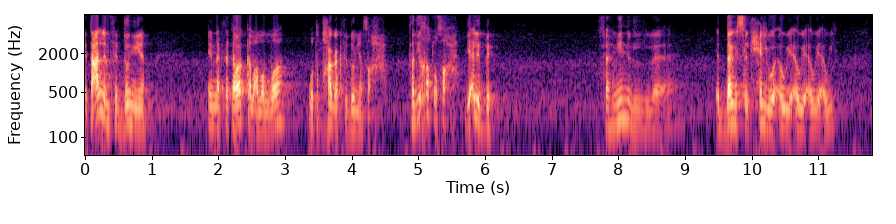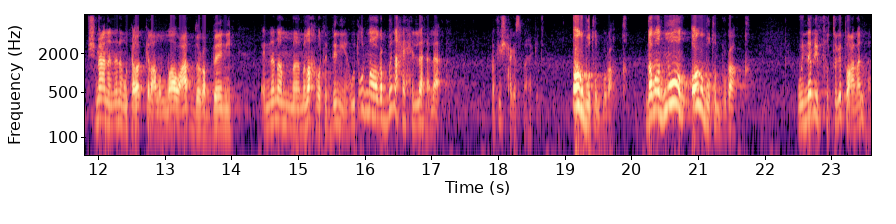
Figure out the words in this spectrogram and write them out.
اتعلم في الدنيا إنك تتوكل على الله وتتحرك في الدنيا صح. فدي خطوة صح. دي ألف ب. فاهمين الدرس الحلو قوي قوي قوي قوي. مش معنى إن أنا متوكل على الله وعبد رباني إن أنا ملخبط الدنيا. وتقول ما هو ربنا هيحلها. لا مفيش حاجة اسمها كده. اربط البراق. ده مضمون. اربط البراق. والنبي بفطرته عملها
